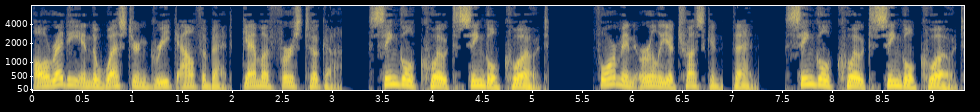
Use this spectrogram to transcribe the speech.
Already in the Western Greek alphabet, gamma first took a single quote single quote form in early Etruscan, then single quote single quote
